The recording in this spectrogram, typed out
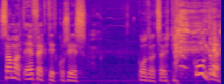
samat efektit kuin siis, kuunteletko yhtään? Kuuntele.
